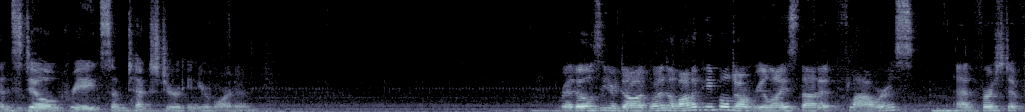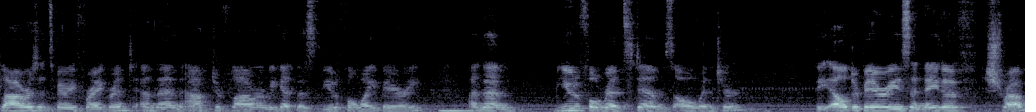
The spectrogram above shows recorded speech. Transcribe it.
and still create some texture in your garden. Red Osier or dogwood, a lot of people don't realize that it flowers. Mm -hmm. And first it flowers, it's very fragrant, and then after flower we get this beautiful white berry, and then beautiful red stems all winter. The elderberry is a native shrub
